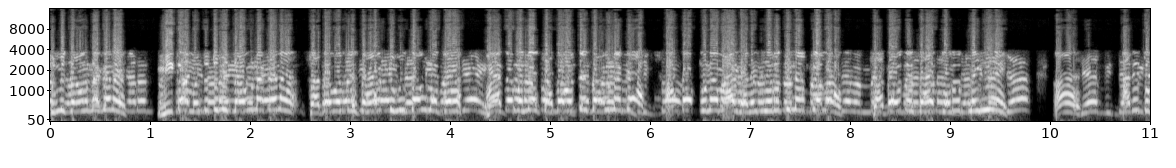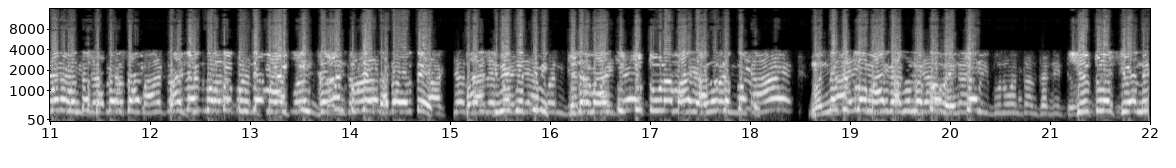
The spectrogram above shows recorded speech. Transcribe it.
तुम्ही जाऊ नका ना. मी काय म्हणतो तुम्ही जाऊ नका ना सदावर्ते साहेब तुम्ही जाऊ नका. माझं म्हणणं आहे, सदावर्ते जाऊ नका. आता पुन्हा मागे घालायची जरूरत नाही आपल्याला. सदावर्ते साहेब जरूरत नाहीये. हा. तुमच्या माहिती गण तुझ्या माहितीची तुला माय घालू नको. म्हणण्याची तुला माय घालू नको. गुणवंतांसाठी शिव तुला शिव्या नाही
